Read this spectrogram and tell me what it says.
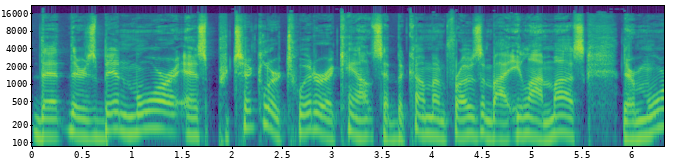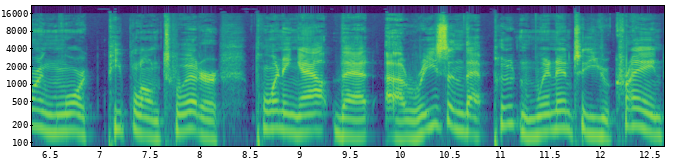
that there's been more as particular Twitter accounts have become unfrozen by Elon Musk. There are more and more people on Twitter pointing out that a reason that Putin went into Ukraine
